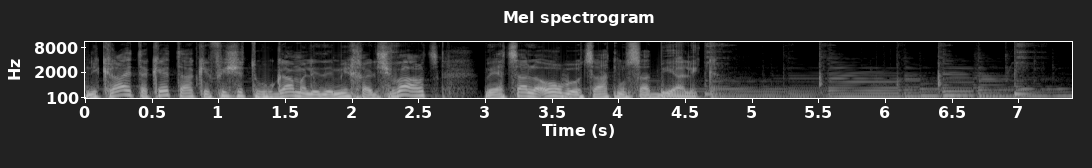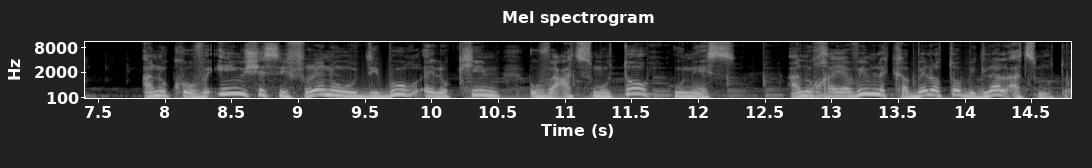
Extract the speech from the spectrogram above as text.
נקרא את הקטע כפי שתורגם על ידי מיכאל שוורץ ויצא לאור בהוצאת מוסד ביאליק. אנו קובעים שספרנו הוא דיבור אלוקים ובעצמותו הוא נס. אנו חייבים לקבל אותו בגלל עצמותו,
